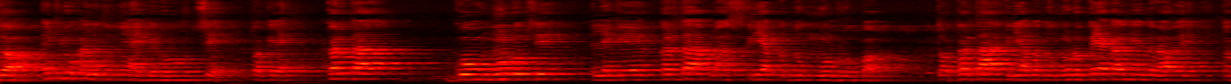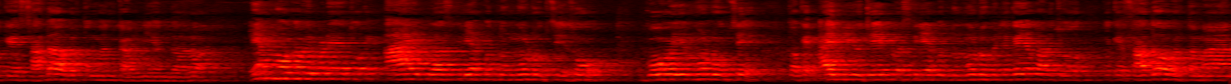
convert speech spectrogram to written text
ધ એટલું ખાલી તમને આપેલું છે. તો કે કરતા ગો મૂળ રૂપ છે, એટલે કે કરતા પ્લસ ક્રિયાપદનું મૂળ રૂપ. તો કરતા ક્રિયાપદનું મૂળ રૂપ કયા કાળની અંદર આવે? તો કે સાદા વર્તમાન કાળની અંદર. એમ ન ખબર પડે તો કે આઈ પ્લસ ક્રિયાપદનું મૂળ રૂપ છે. જો ગો એ મૂળ છે. તો કે આઈબીયુ જે પ્લસ ક્રિયાપદનું મૂળ એટલે કયો કાળ છો? તો કે સાદો વર્તમાન,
